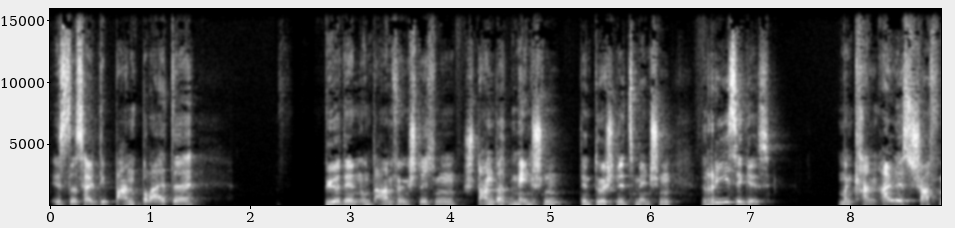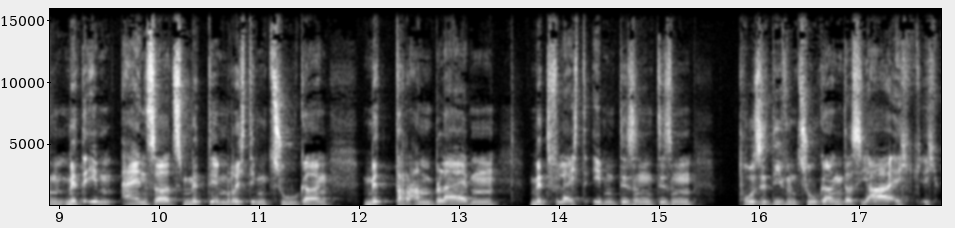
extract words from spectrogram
ist, dass halt die Bandbreite für den unter Anführungsstrichen Standardmenschen, den Durchschnittsmenschen, riesig ist. Man kann alles schaffen mit eben Einsatz, mit dem richtigen Zugang, mit dranbleiben, mit vielleicht eben diesem, diesem positiven Zugang, dass ja, ich, ich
